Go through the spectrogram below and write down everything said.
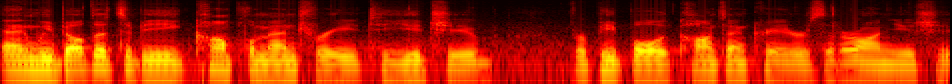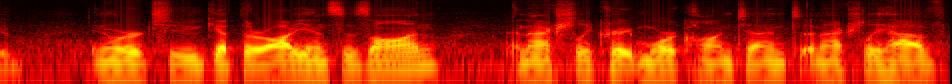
and we built it to be complementary to YouTube for people, content creators that are on YouTube, in order to get their audiences on and actually create more content and actually have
